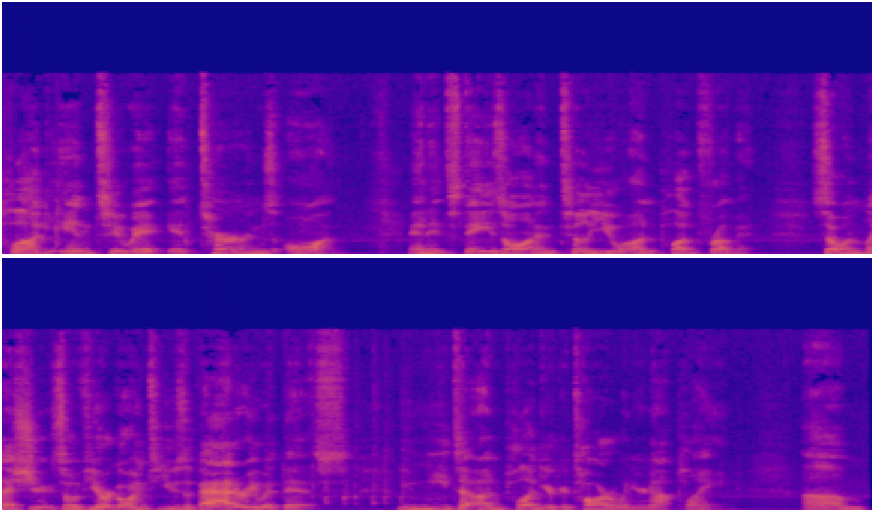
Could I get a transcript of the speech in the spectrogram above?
plug into it, it turns on. And it stays on until you unplug from it. So unless you're, so if you're going to use a battery with this, you need to unplug your guitar when you're not playing. Um,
